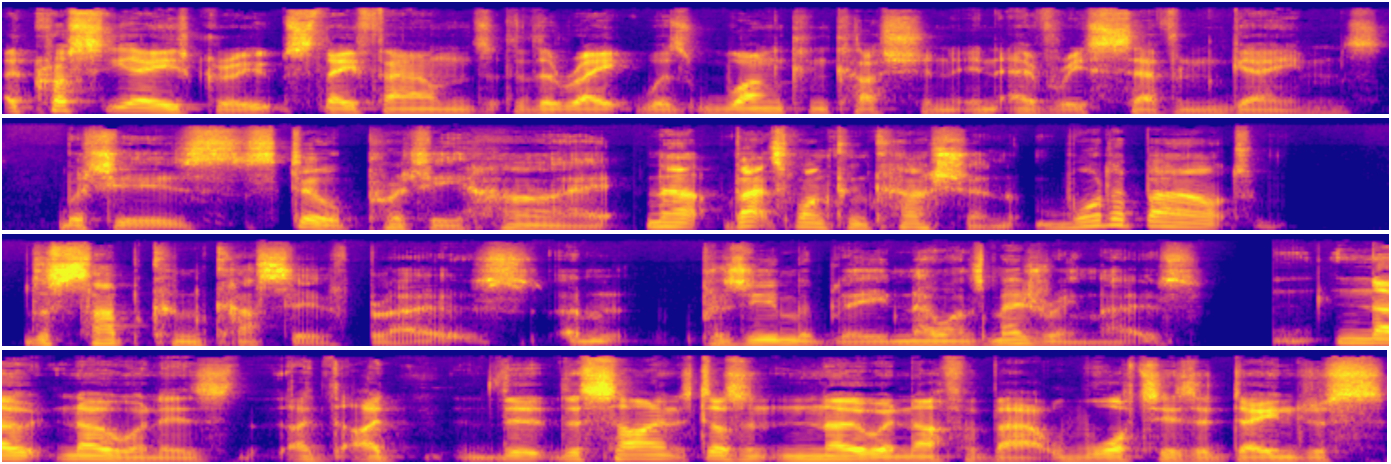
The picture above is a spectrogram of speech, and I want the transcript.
Across the age groups, they found that the rate was one concussion in every seven games. Which is still pretty high. Now, that's one concussion. What about the subconcussive blows? Um, presumably, no one's measuring those. No, no one is. I, I, the the science doesn't know enough about what is a dangerous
